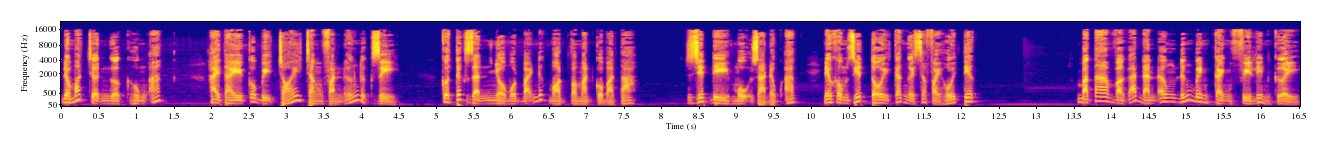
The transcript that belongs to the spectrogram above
đôi mắt trợn ngược hung ác. Hai tay cô bị trói chẳng phản ứng được gì. Cô tức giận nhổ một bãi nước bọt vào mặt của bà ta. Giết đi mụ già độc ác, nếu không giết tôi các người sẽ phải hối tiếc. Bà ta và gã đàn ông đứng bên cạnh phì lên cười.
